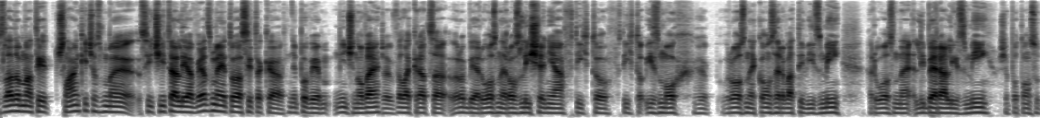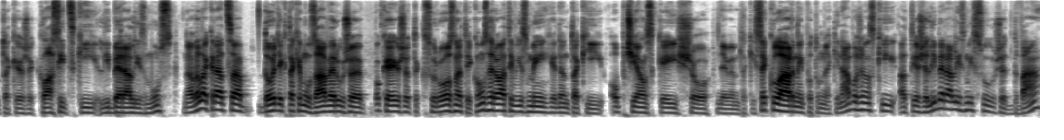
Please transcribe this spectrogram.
vzhľadom na tie články, čo sme si čítali a viac menej to asi taká, nepoviem nič nové, že veľakrát sa robia rôzne rozlíšenia v týchto, v týchto izmoch, rôzne konzervativizmy, rôzne liberalizmy, že potom sú také, že klasický liberalizmus. No a veľakrát sa dojde k takému záveru, že OK, že tak sú rôzne tie konzervativizmy, jeden taký občianskejšo, neviem, taký sekulárny, potom nejaký náboženský a tie, že liberalizmy sú, že dva.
